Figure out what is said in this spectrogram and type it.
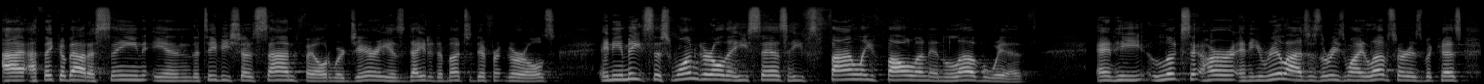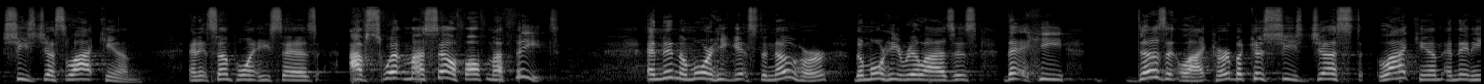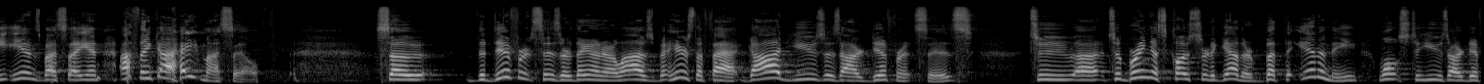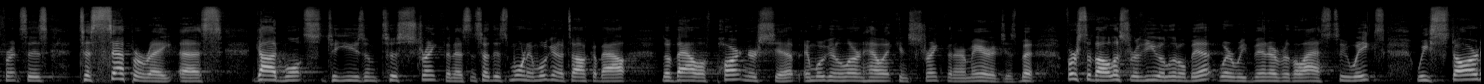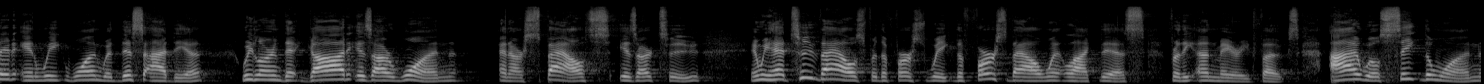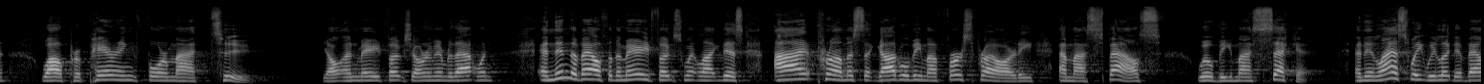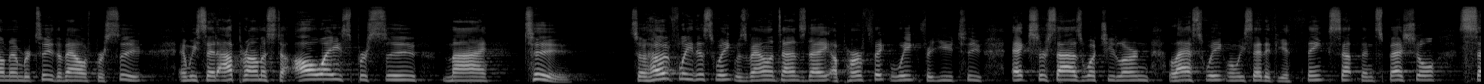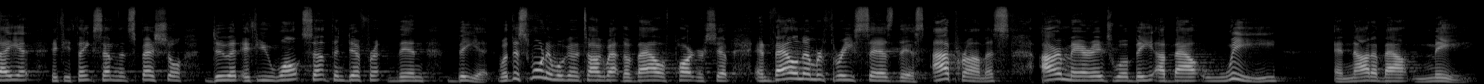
I, I think about a scene in the TV show Seinfeld where Jerry has dated a bunch of different girls and he meets this one girl that he says he's finally fallen in love with and he looks at her and he realizes the reason why he loves her is because she's just like him. And at some point he says, I've swept myself off my feet. And then the more he gets to know her, the more he realizes that he doesn't like her because she's just like him. And then he ends by saying, I think I hate myself. So the differences are there in our lives, but here's the fact God uses our differences to, uh, to bring us closer together. But the enemy wants to use our differences to separate us. God wants to use them to strengthen us. And so this morning we're going to talk about the vow of partnership and we're going to learn how it can strengthen our marriages. But first of all, let's review a little bit where we've been over the last two weeks. We started in week one with this idea We learned that God is our one and our spouse is our two. And we had two vows for the first week. The first vow went like this for the unmarried folks I will seek the one while preparing for my two. Y'all unmarried folks, y'all remember that one? And then the vow for the married folks went like this I promise that God will be my first priority and my spouse will be my second. And then last week we looked at vow number two, the vow of pursuit, and we said, I promise to always pursue my two. So, hopefully, this week was Valentine's Day, a perfect week for you to exercise what you learned last week when we said if you think something special, say it. If you think something special, do it. If you want something different, then be it. Well, this morning we're going to talk about the vow of partnership. And vow number three says this I promise our marriage will be about we and not about me.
